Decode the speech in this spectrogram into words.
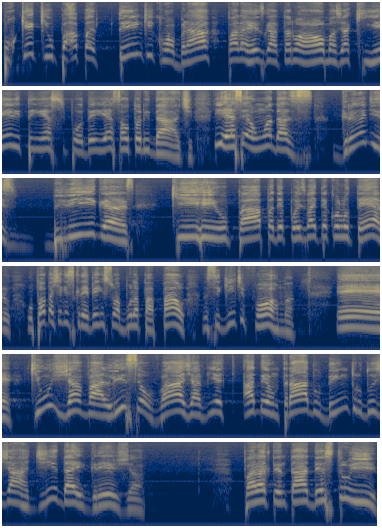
por que, que o Papa tem que cobrar para resgatar uma alma, já que ele tem esse poder e essa autoridade? E essa é uma das grandes brigas que o Papa depois vai ter com Lutero. O Papa chega a escrever em sua bula papal da seguinte forma: é, que um javali selvagem havia adentrado dentro do jardim da igreja para tentar destruir.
